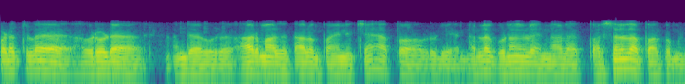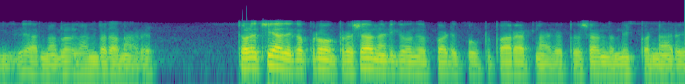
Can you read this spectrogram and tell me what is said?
படத்துல அவரோட அந்த ஒரு 6 மாத காலம் பயணிச்சேன். அப்போ அவருடைய நல்ல குணங்கள என்னால பர்சனலா பார்க்க முடிஞ்சது. அவர் நல்ல நண்பரானாரு. தொடர்ச்சியா அதுக்கப்புறம் பிரசாந்த் நடிக்க வந்த பிற்பாடு கூப்பிட்டு பாராட்டினாரு. பிரசாந்த மீட் பண்ணாரு.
